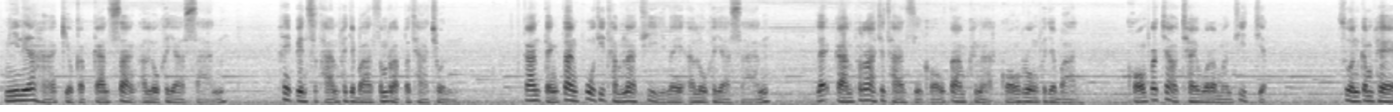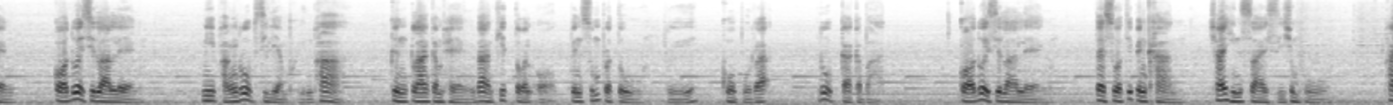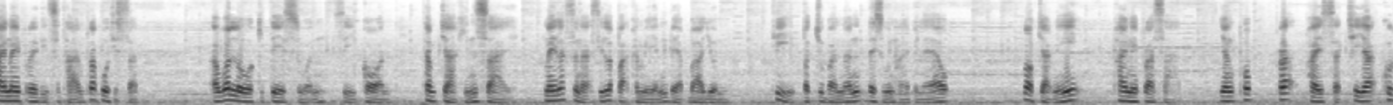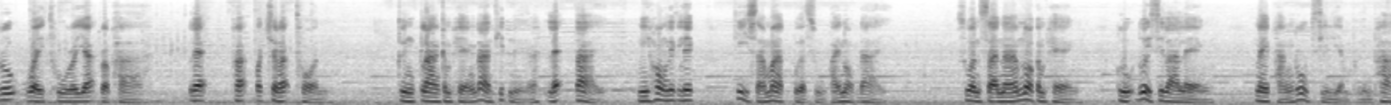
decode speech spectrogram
มีเนื้อหาเกี่ยวกับการสร้างอโลคยาสาร ให้เป็นสถานพยาบาลสำหรับประชาชน การแต่งตั้งผู้ที่ทำหน้าที่ในอโลคยาสาร และการพระราชทานสิ่งของตามขนาดของโรงพยาบาลของพระเจ้าชัยวรมันที่ 7 ส่วนกำแพงก่อด้วยศิลาแรง มีผังรูปสี่เหลี่ยมผืนผ้า กึ่งกลางกำแพงด้านทิศตะวันออกเป็นซุ้มประตู หรือโคปุระ รูปกากบาท ก่อด้วยศิลาแรง แต่ส่วนที่เป็นคานใช้หินทรายสีชมพู ภายในประดิษฐานพระโพธิสัตว์ อวโลกิเตศวนสี่กรทำจากหินทราย ในลักษณะศิลปะเขมรแบบบายน ที่ปัจจุบันนั้นได้สูญหายไปแล้ว นอกจากนี้ภายในปราสาทยังพบพระภัยสัชยครุไวยทูรยะประภา และพระวัชรทรกึ่งกลางกำแพงด้านทิศเหนือและใต้มีห้องเล็กๆ ที่สามารถเปิดสู่ภายนอกได้ ส่วนสระน้ำนอกกำแพง กลุด้วยศิลาแรงในผังรูปสี่เหลี่ยมผืนผ้า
